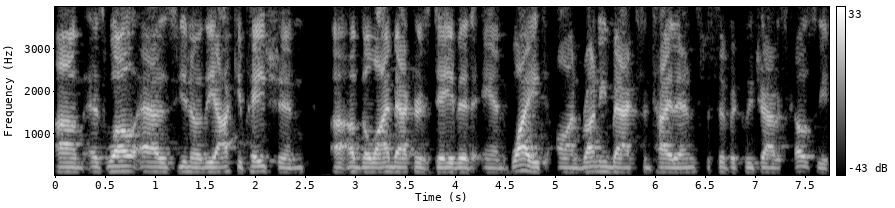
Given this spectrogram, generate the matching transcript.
um, as well as you know the occupation uh, of the linebackers David and White on running backs and tight ends, specifically Travis Kelce.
